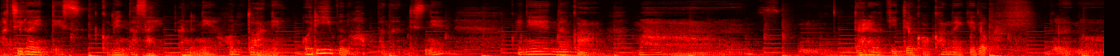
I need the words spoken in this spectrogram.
間違いです。ごめんなさい。あのね本当はねオリーブの葉っぱなんですね。これねなんかまあ誰が聞いてるかわかんないけどあの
